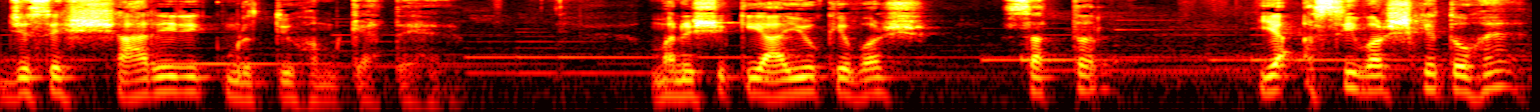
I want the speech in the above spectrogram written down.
जिसे शारीरिक मृत्यु हम कहते हैं। मनुष्य की आयु के वर्ष सत्तर या अस्सी वर्ष के तो हैं।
